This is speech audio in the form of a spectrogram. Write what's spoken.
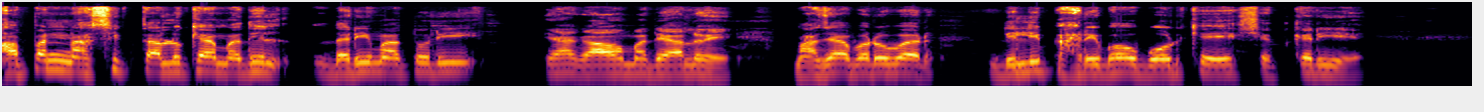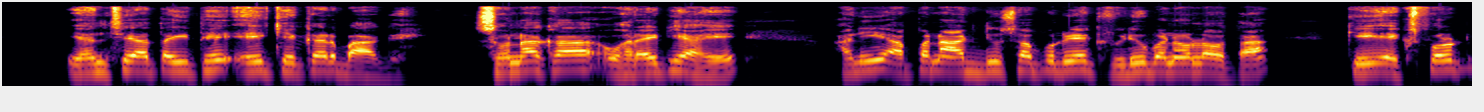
आपण नाशिक तालुक्यामधील दरीमातोरी या गावामध्ये आलो आहे माझ्याबरोबर दिलीप हरिभाऊ बोडके एक शेतकरी आहे. यांचे आता इथे एक एकर बाग आहे. सोनाका व्हरायटी आहे आणि आपण आठ दिवसापूर्वी एक व्हिडिओ बनवला होता की एक्सपोर्ट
